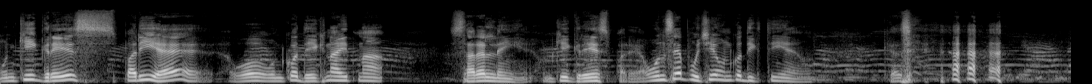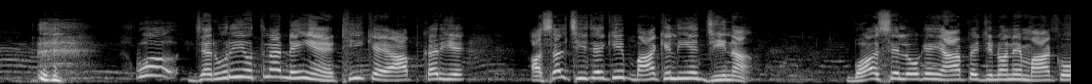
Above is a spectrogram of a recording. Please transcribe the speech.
उनकी ग्रेस परी है वो उनको देखना इतना सरल नहीं है। उनकी ग्रेस पर है। उनसे पूछिए उनको दिखती हैं। कैसे? वो ज़रूरी उतना नहीं है। ठीक है आप करिए। असल चीज़ है कि माँ के लिए जीना। बहुत से लोग हैं यहाँ पे जिन्होंने माँ को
